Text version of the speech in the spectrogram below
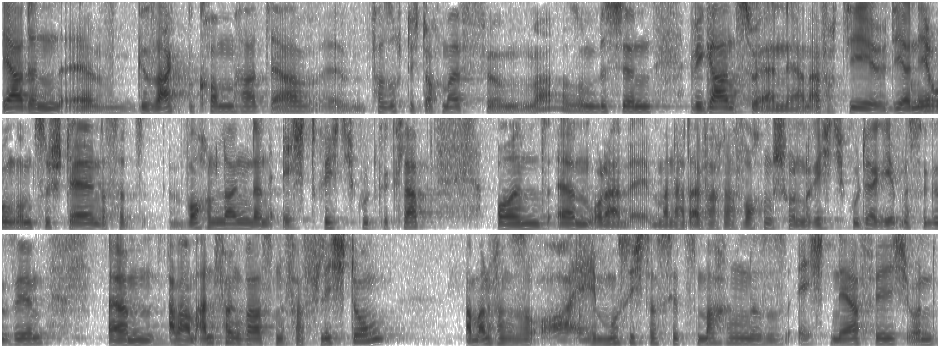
ja dann äh, gesagt bekommen hat, ja, äh, versuch dich doch mal für na, so ein bisschen vegan zu ernähren. Einfach die, die Ernährung umzustellen, das hat wochenlang dann echt richtig gut geklappt. Und ähm, oder äh, man hat einfach nach Wochen schon richtig gute Ergebnisse gesehen. Ähm, aber am Anfang war es eine Verpflichtung am Anfang so, oh, ey, muss ich das jetzt machen? Das ist echt nervig und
